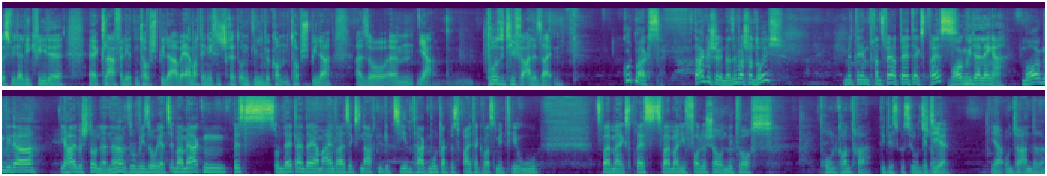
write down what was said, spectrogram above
ist wieder liquide. Äh, klar verliert einen Topspieler, aber er macht den nächsten Schritt und Lille bekommt einen Topspieler. Also ähm, ja, positiv für alle Seiten. Gut, Max. Dankeschön. Dann sind wir schon durch mit dem Transfer-Update Express. Morgen wieder länger. Morgen wieder die halbe Stunde, ne? Sowieso. Jetzt immer merken, bis zum Deadline Day am 31.08. gibt es jeden Tag, Montag bis Freitag, was mit TU. Zweimal Express, zweimal die volle Show und mittwochs Pro und Contra, die Diskussion. Mit dir? Ja, unter anderem.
